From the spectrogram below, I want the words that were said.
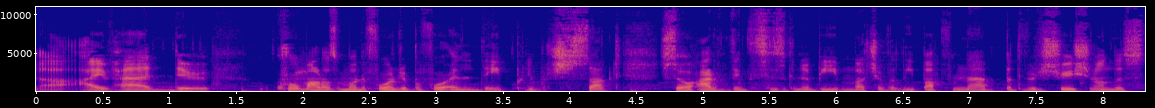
Uh, I've had their chrome models in 1 to 400 before and they pretty much sucked, so I don't think this is going to be much of a leap up from that. But the registration on this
